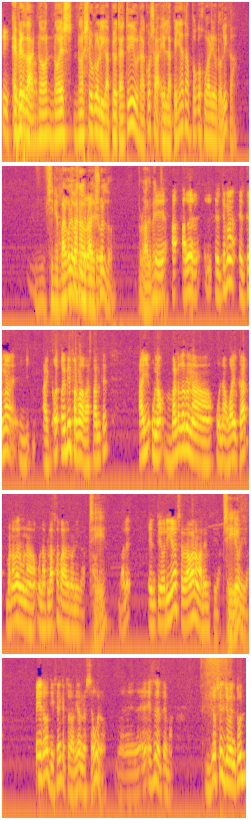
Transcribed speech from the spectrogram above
es verdad, no, no, es, no es Euroliga, pero también te digo una cosa, en la Peña tampoco jugaría Euroliga. Sin embargo, le van a doblar el sueldo, probablemente. Eh, a, ver, el tema, el tema, hoy, me he informado bastante. Hay una, van a dar una, una wildcard, van a dar una, una plaza para Euroliga. Sí. ¿Vale? En teoría se la daban a Valencia. Sí. En teoría. Pero dicen que todavía no es seguro. Eh, ese es el tema. Yo si el Juventud,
